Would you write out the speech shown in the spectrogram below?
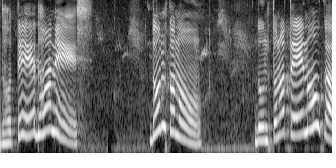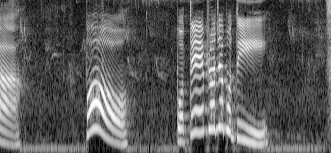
ধতে ধনেশ। দন্তন। দন্তনতে নৌকা। প। পতে প্রজাপতি। ফ।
